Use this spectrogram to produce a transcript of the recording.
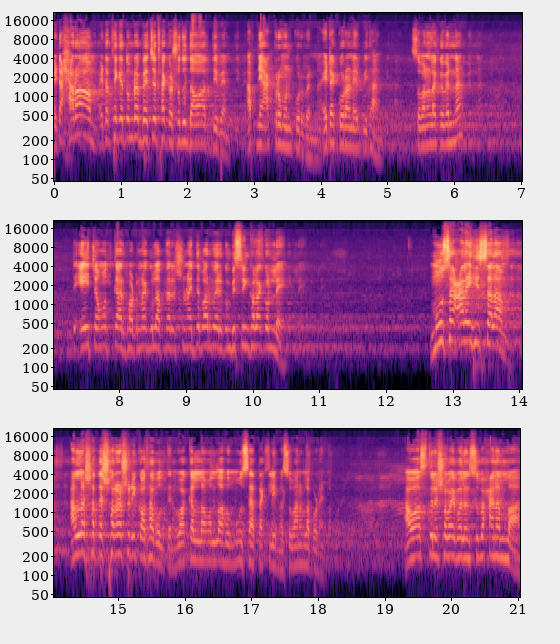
এটা হারাম, এটা থেকে তোমরা বেঁচে থাকো, শুধু দাওয়াত দিবেন। আপনি আক্রমণ করবেন না, এটা কোরআনের বিধান। সুবহানাল্লাহ কবেন না? এই চমৎকার ঘটনাগুলো আপনারা শোনাইতে পারব, এরকম বিশৃঙ্খলা করলে। মুসা আলাইহিস সালাম আল্লাহর সাথে সরাসরি কথা বলতেন। ওয়াকাল্লাম আল্লাহ মুসা তাকলিমা, সুবহানাল্লাহ পড়েন। আওয়াজ তুলে সবাই বলেন, সুবহানাল্লাহ।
